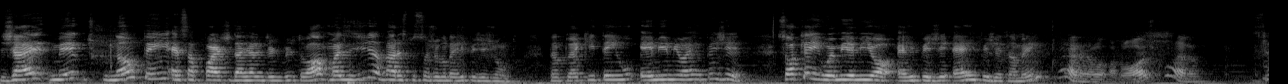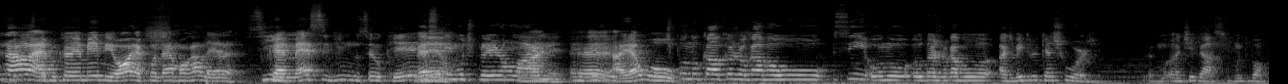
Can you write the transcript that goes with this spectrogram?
já é meio, tipo, não tem essa parte da realidade virtual, mas existe várias pessoas jogando RPG junto. Tanto é que tem o MMORPG. Só que aí o MMORPG é RPG também? É, lógico, mano. Não, é porque o MMO é quando é a maior galera. Sim. Que é Massive não sei o que. Massive em multiplayer online, É, aí é o WoW. Tipo, no carro que eu jogava o. Sim, ou no, eu jogava o Adventure Cash World. Antigaço, muito bom.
